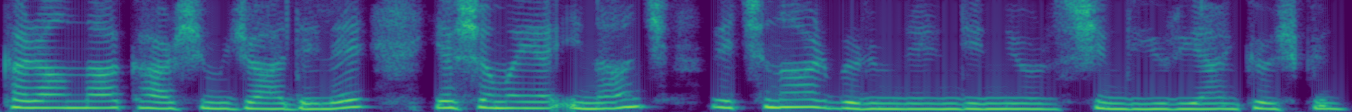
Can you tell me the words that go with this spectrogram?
karanlığa karşı mücadele, yaşamaya inanç ve çınar bölümlerini dinliyoruz şimdi yürüyen köşkün.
